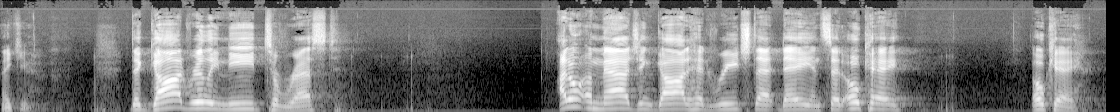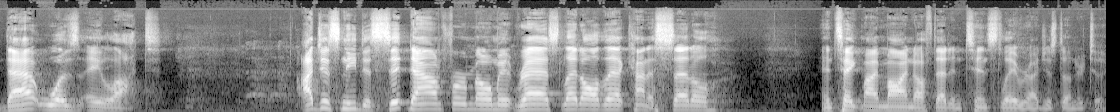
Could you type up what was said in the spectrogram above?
Thank you. Did God really need to rest? I don't imagine God had reached that day and said, okay, okay, that was a lot. I just need to sit down for a moment, rest, let all that kind of settle, and take my mind off that intense labor I just undertook.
